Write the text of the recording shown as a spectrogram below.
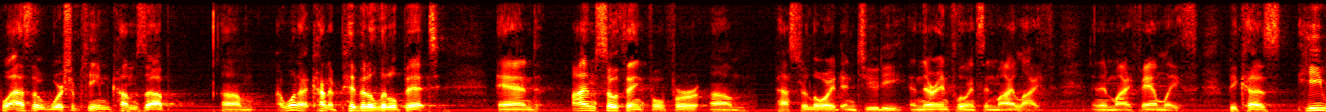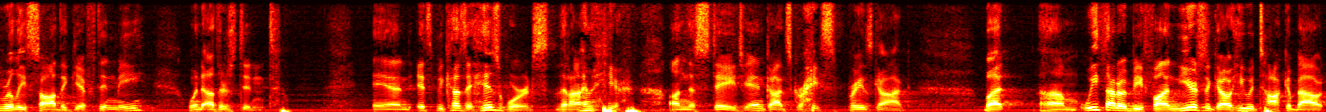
Well, as the worship team comes up, um, I want to kind of pivot a little bit and I'm so thankful for um, Pastor Lloyd and Judy and their influence in my life and in my family's because he really saw the gift in me when others didn't. And it's because of his words that I'm here on this stage and God's grace. Praise God. But um, we thought it would be fun. Years ago, he would talk about,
